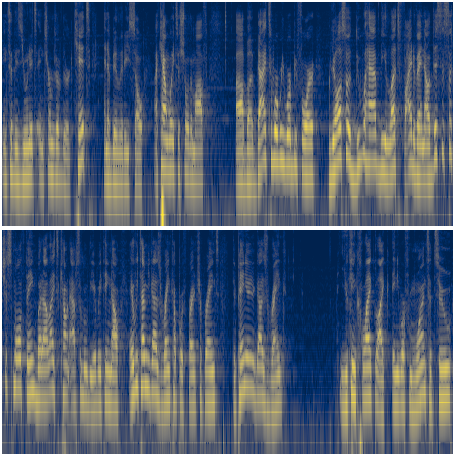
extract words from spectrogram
into these units in terms of their kit and ability. So I can't wait to show them off. Uh, but back to where we were before, we also do have the Let's Fight event. Now, this is such a small thing, but I like to count absolutely everything. Now, every time you guys rank up with friendship ranks, depending on your guys' rank, you can collect like anywhere from one to two,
